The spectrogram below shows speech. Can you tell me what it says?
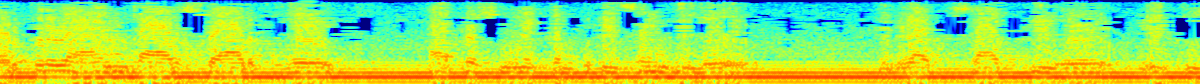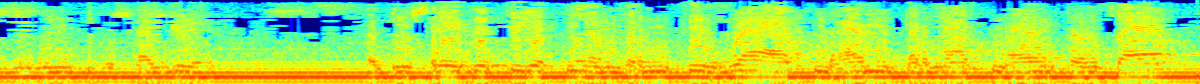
और फिर अहंकार, स्वार्थ है, आपस में कंपटीशन की है साथ की है, एक दूसरे की खुशहाली है। और दूसरे व्यक्ति अपने अंतर्मुखी हुआ आत्मभाव में परमात्मा भाव में पहुँचा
